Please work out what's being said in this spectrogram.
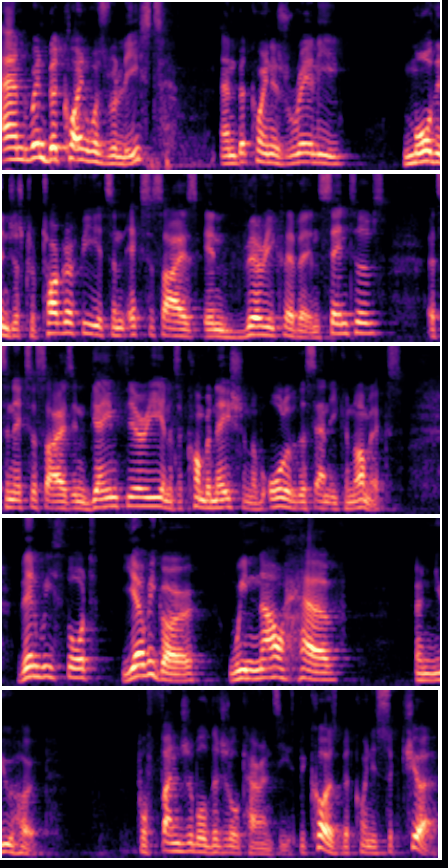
And when Bitcoin was released, and Bitcoin is really more than just cryptography, it's an exercise in very clever incentives. It's an exercise in game theory, and it's a combination of all of this and economics. Then we thought, here we go, we now have a new hope for fungible digital currencies because Bitcoin is secure.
